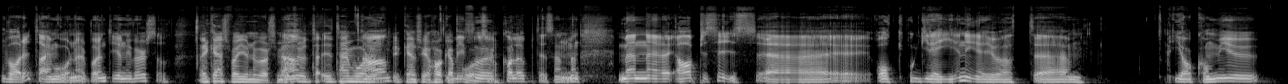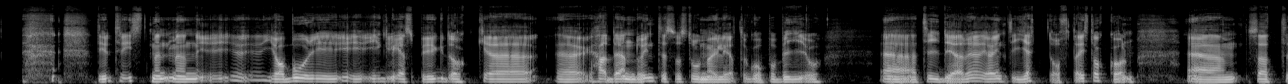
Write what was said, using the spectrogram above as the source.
Var det Time Warner? Var det inte Universal? Det kanske var Universal, men ja. jag tror Time Warner ja. kanske hakar på också. Vi får kolla upp det sen. Men, men eh, ja, precis. Eh, och, och grejen är ju att eh, jag kommer ju det är ju trist, men, men jag bor i, i, i glesbygd och hade ändå inte så stor möjlighet att gå på bio tidigare. Jag är inte jätteofta i Stockholm. Så att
